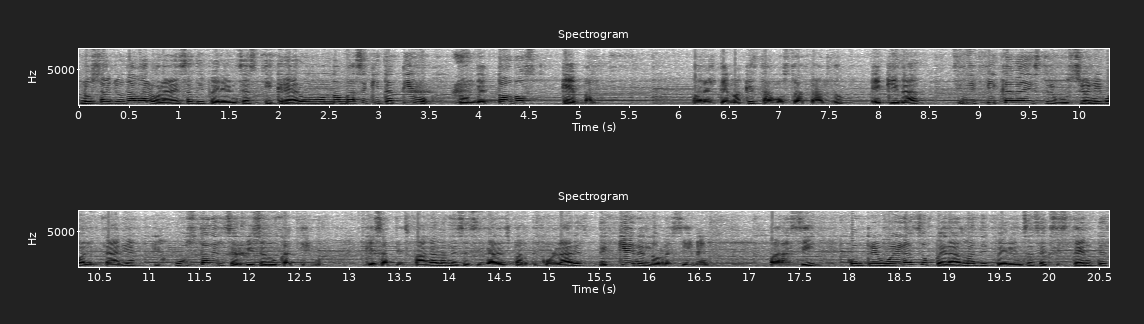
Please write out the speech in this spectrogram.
nos ayuda a valorar esas diferencias y crear un mundo más equitativo donde todos quepan. Para el tema que estamos tratando, equidad significa la distribución igualitaria y justa del servicio educativo, que satisfaga las necesidades particulares de quienes lo reciben, para así contribuir a superar las diferencias existentes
